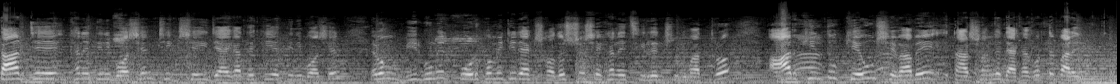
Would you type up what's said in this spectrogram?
তার যে এখানে তিনি বসেন ঠিক সেই জায়গা থেকে তিনি বসেন এবং বীরভূমের কোর কমিটির এক সদস্য সেখানে ছিলেন শুধুমাত্র। আর কিন্তু কেউ সেভাবে তার সঙ্গে দেখা করতে পারেনি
